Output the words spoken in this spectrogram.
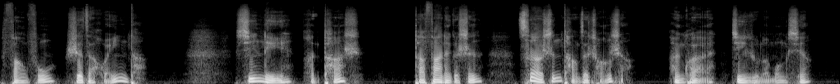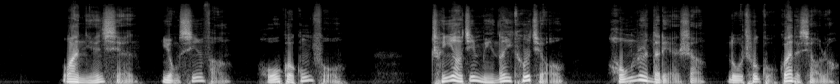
仿佛是在回应他，心里很踏实。他翻了个身，侧身躺在床上，很快进入了梦乡。万年前，永兴坊胡国公府。陈咬金抿了一口酒，红润的脸上露出古怪的笑容。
